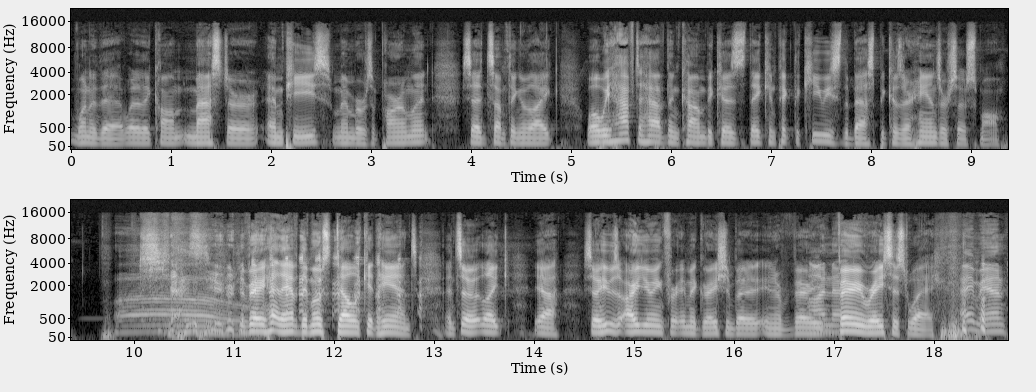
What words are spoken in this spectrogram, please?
one of the what do they call them, master MPs, members of Parliament, said something like, "Well, we have to have them come because they can pick the kiwis the best because their hands are so small. Yes, dude. They're very, they have the most delicate hands, and so like, yeah. So he was arguing for immigration, but in a very, very racist way. hey man,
